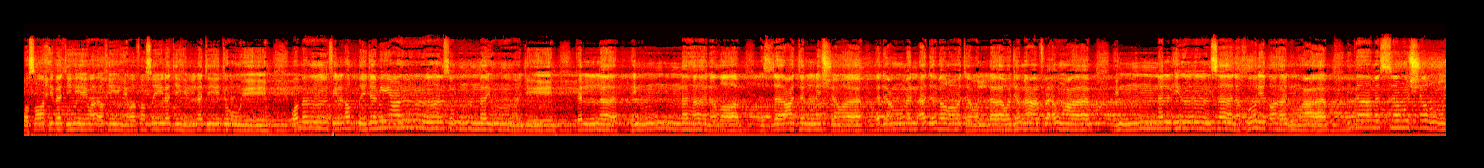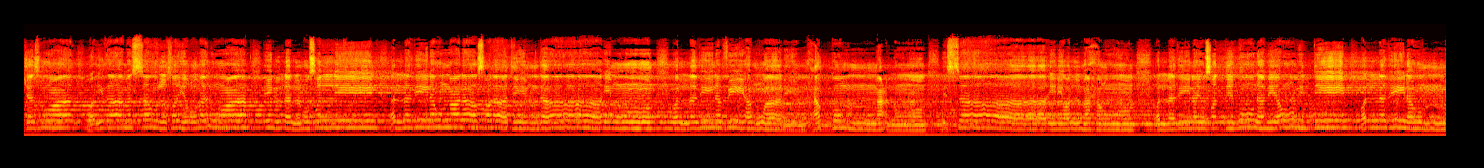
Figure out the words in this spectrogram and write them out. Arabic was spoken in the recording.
وصاحبته وأخيه وفصيلته التي تؤويه ومن في الأرض جميعا ثم ينجيه كلا إنها لظى نزاعة للشوى. تدعو من أدبر وتولى وجمع فأوعى. إن الإنسان خلق هلوعا. مسه الشر جزوعا وإذا مسه الخير منوعا إلا المصلين الذين هم على صلاتهم دائمون والذين في أموالهم حق معلوم للسائل والمحروم والذين يصدقون بيوم الدين والذين هم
